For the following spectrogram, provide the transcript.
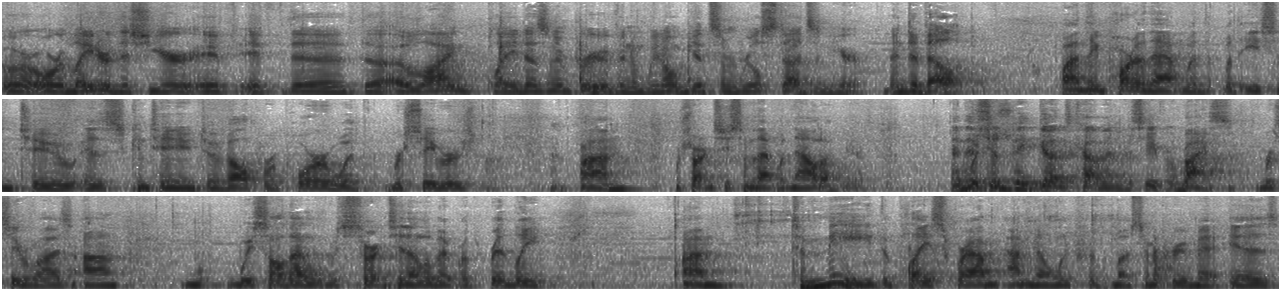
or, or later this year if, if the, the O line play doesn't improve and we don't get some real studs in here and develop. Well, I think part of that with with Eason too is continuing to develop rapport with receivers. Um, we're starting to see some of that with Nauta. And there's Which some is- big guns coming receiver. Right, receiver wise. Um, w- we saw that, we're starting to see that a little bit with Ridley. Um, to me, the place where I'm, I'm going to look for the most improvement is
